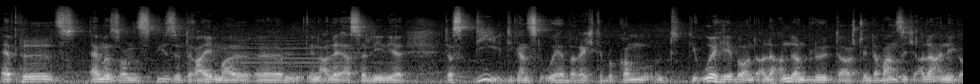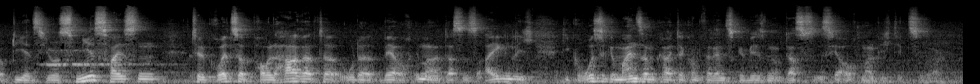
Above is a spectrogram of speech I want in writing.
Apples, Amazons, diese dreimal ähm, in allererster Linie dass die die ganzen Urheberrechte bekommen und die Urheber und alle anderen blöd dastehen. Da waren sich alle einig, ob die jetzt Jos Miers heißen, Till Kreuzer, Paul Harater oder wer auch immer. Das ist eigentlich die große Gemeinsamkeit der Konferenz gewesen und das ist ja auch mal wichtig zu sagen.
